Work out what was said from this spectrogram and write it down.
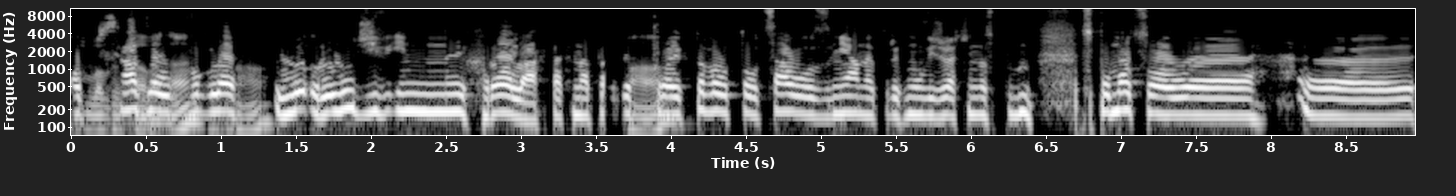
obsadzał w ogóle Aha. ludzi w innych rolach, tak naprawdę Aha. projektował tą całą zmianę, których mówisz właśnie no, z, z pomocą e, e,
